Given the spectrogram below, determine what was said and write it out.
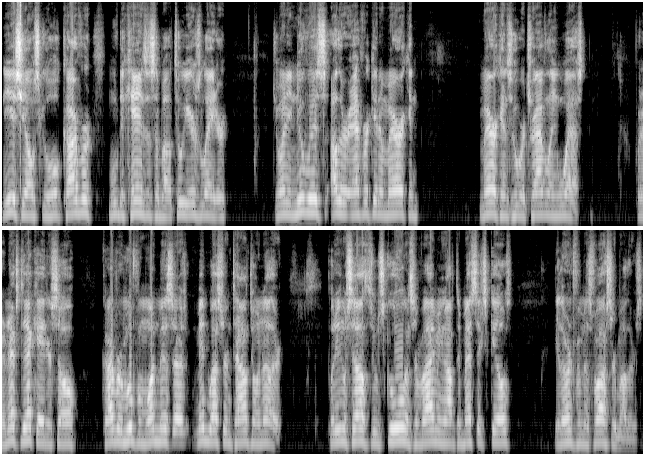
Neosho School, Carver moved to Kansas about two years later, joining numerous other African American Americans who were traveling west. For the next decade or so, Carver moved from one uh, Midwestern town to another, putting himself through school and surviving off domestic skills he learned from his foster mothers.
